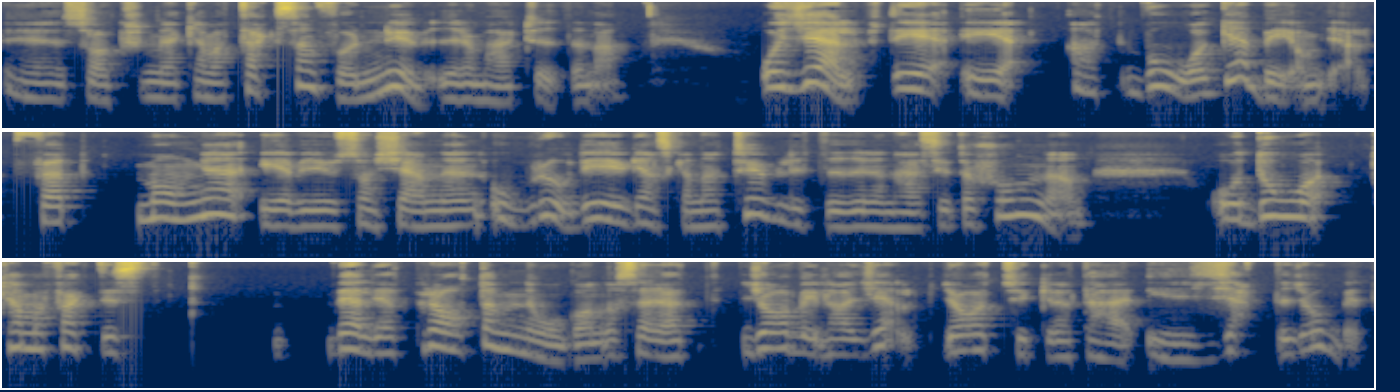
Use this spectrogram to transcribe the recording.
eh, saker som jag kan vara tacksam för nu i de här tiderna. Och hjälp, det är att våga be om hjälp. För att många är vi ju som känner en oro. Det är ju ganska naturligt i den här situationen. Och då kan man faktiskt välja att prata med någon och säga att jag vill ha hjälp. Jag tycker att det här är jättejobbigt.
